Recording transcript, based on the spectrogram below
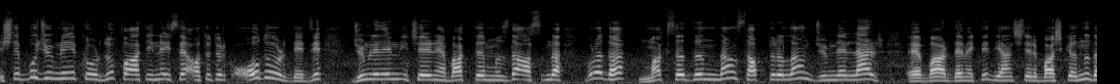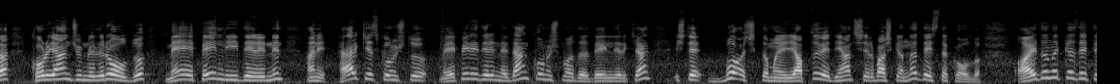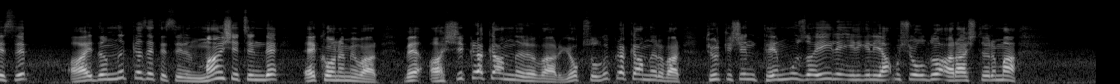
işte bu cümleyi kurdu. Fatih neyse Atatürk odur dedi. Cümlelerin içeriğine baktığımızda aslında burada maksadından saptırılan cümleler e, var demekte. Diyanet İşleri Başkanı'nı da koruyan cümleleri oldu. MHP liderinin hani herkes konuştu. MHP lideri neden konuşmadı denilirken işte bu açıklamayı yaptı ve Diyanet İşleri Başkanı'na destek oldu. Aydınlık Gazetesi Aydınlık Gazetesi'nin manşetinde ekonomi var ve açlık rakamları var, yoksulluk rakamları var. Türk İş'in Temmuz ayı ile ilgili yapmış olduğu araştırma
